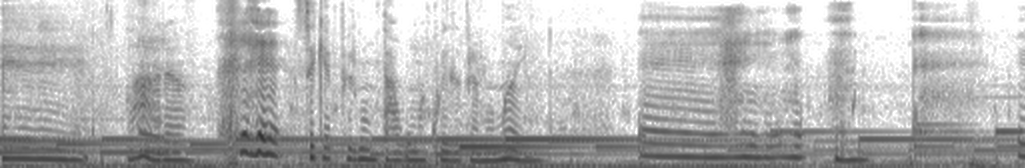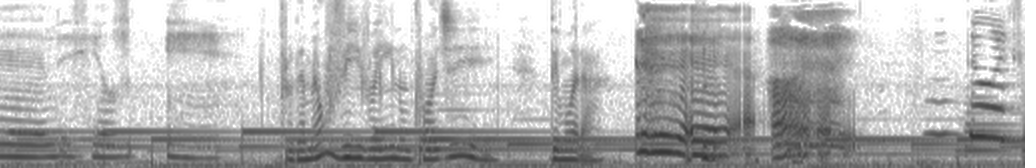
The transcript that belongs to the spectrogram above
É, Lara, você quer perguntar alguma coisa pra mamãe? Deixa eu ver. O programa é ao vivo, hein? Não pode demorar. Eu acho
